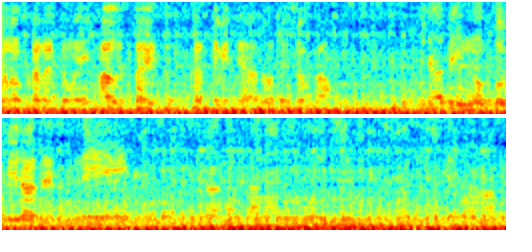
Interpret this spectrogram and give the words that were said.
この金具に合うサイズ買ってみてはどうでしょうか？キャビンの扉ですね。こちらの金具も一部近くしてます。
